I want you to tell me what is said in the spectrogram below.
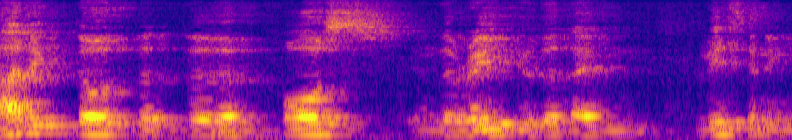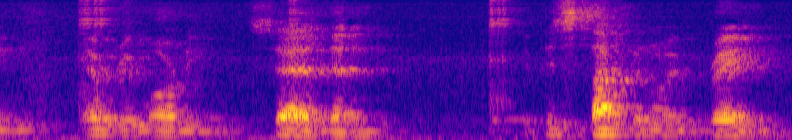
anecdote that the host in the radio that I'm listening every morning said, and it is stuck in my brain.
